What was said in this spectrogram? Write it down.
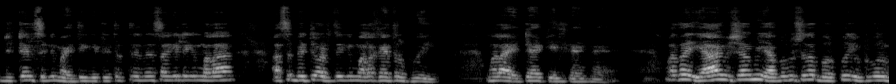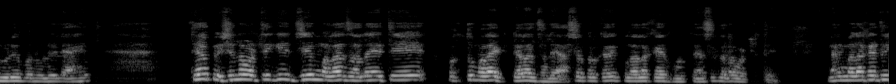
डिटेल सगळी माहिती घेतली. तर त्याने सांगितले की मला असं भीती वाटते की मला काहीतरी होईल. मला अटॅक येईल काय काय? मग आता या विषयावर मी यापूर्वी सुद्धा भरपूर युट्यूबवर व्हिडिओ बनवलेले आहेत. त्या पेशंटला वाटते की जे मला झालंय ते फक्त मला एकट्याला झालंय. अशा प्रकारे कुणाला काय होत नाही असं त्याला वाटतंय. आणि मला काहीतरी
